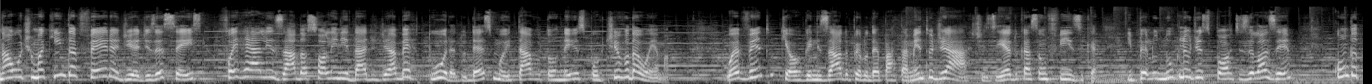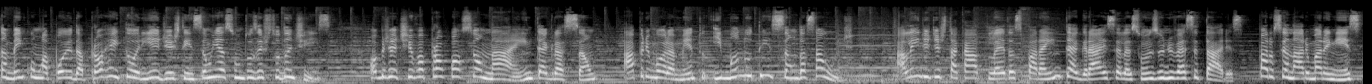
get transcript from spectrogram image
Na última quinta-feira, dia 16, foi realizada a solenidade de abertura do 18º Torneio Esportivo da UEMA. O evento, que é organizado pelo Departamento de Artes e Educação Física e pelo Núcleo de Esportes e Lazer, conta também com o apoio da Pró-Reitoria de Extensão e Assuntos Estudantis. O objetivo é proporcionar a integração, aprimoramento e manutenção da saúde, além de destacar atletas para integrar as seleções universitárias para o cenário maranhense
